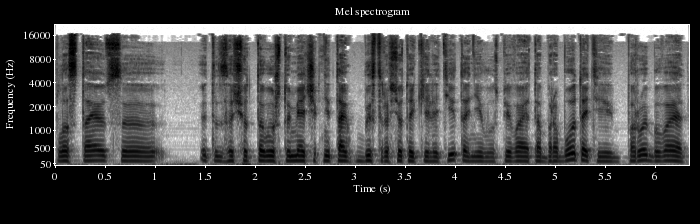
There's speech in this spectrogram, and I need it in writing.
пластаются, это за счет того, что мячик не так быстро все-таки летит, они его успевают обработать, и порой бывает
